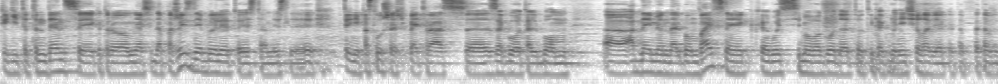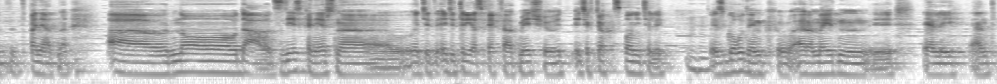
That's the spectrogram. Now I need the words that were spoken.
какие-то тенденции, которые у меня всегда по жизни были. То есть там, если ты не послушаешь пять раз э, за год альбом э, одноименный альбом Whitesnake 87 года, то ты как бы не человек, это, это, это понятно. А, но да, вот здесь, конечно, эти, эти три аспекта отмечу, этих трех исполнителей. Mm-hmm. То есть Golding, Iron Maiden и Ellie and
